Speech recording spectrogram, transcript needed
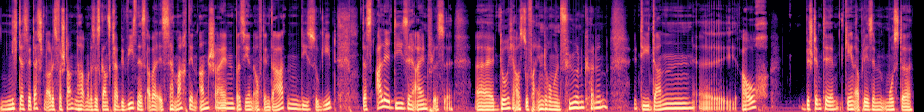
Nicht, dass wir das schon alles verstanden haben und dass es ganz klar bewiesen ist, aber es macht den Anschein, basierend auf den Daten, die es so gibt, dass alle diese Einflüsse äh, durchaus zu Veränderungen führen können, die dann äh, auch bestimmte Genablesemuster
